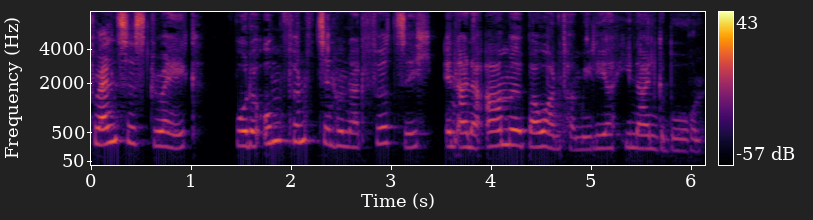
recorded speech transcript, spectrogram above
Francis Drake wurde um 1540 in eine arme Bauernfamilie hineingeboren.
